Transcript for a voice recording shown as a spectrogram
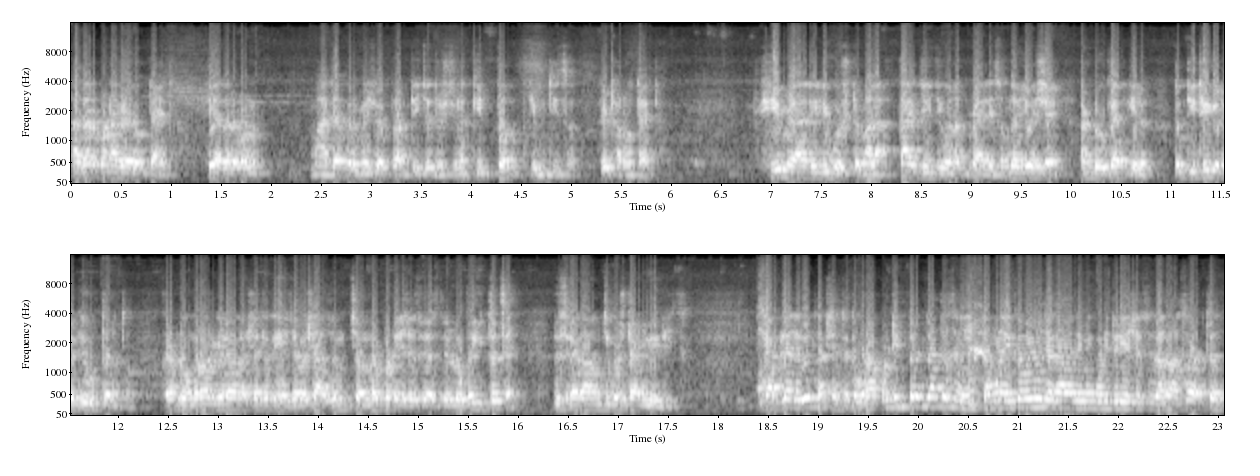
आजारपणाकडे बघतायत. हे आजारपण माझ्या परमेश्वर प्राप्तीच्या दृष्टीनं कितपत किमतीचं हे ठरवतायत. ही मिळालेली गोष्ट मला काय जे जीवनात मिळाले समजा यश आहे आणि डोक्यात गेलं तर तिथे गेलं की उतरतो. कारण डोंगरावर गेल्यावर लक्षात येतं ह्याच्यापेक्षा अजून शंभर पट यशस्वी असलेले लोक इथंच आहे दुसऱ्या गावांची गोष्ट आणि वेगळीच. लगेच लक्षात येतं. वर आपण तिथपर्यंत जातच नाही. त्यामुळे एकमेव जगामध्ये मी कोणीतरी यशस्वी झालो असं वाटतं.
